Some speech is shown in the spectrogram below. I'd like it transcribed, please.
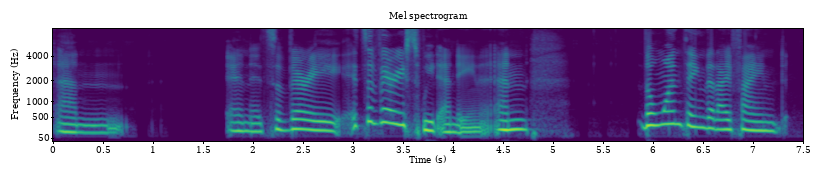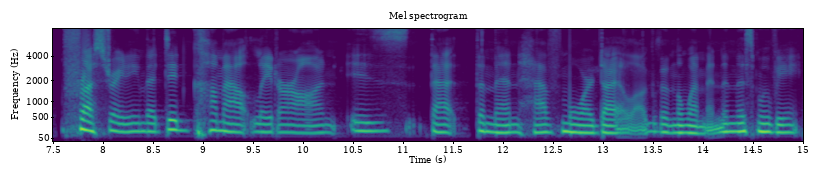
And and it's a very it's a very sweet ending. And the one thing that I find frustrating that did come out later on is that the men have more dialogue than the women in this movie,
